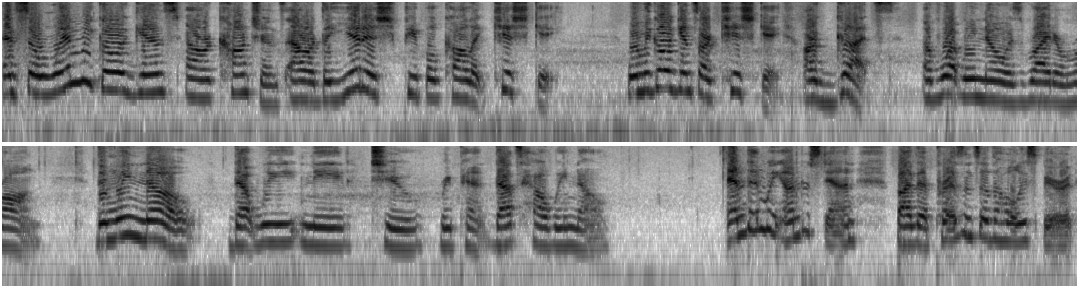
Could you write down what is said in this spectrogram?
And so when we go against our conscience, our the Yiddish people call it kishke. When we go against our kishke, our guts, of what we know is right or wrong, then we know that we need to repent. That's how we know. And then we understand by the presence of the Holy Spirit,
